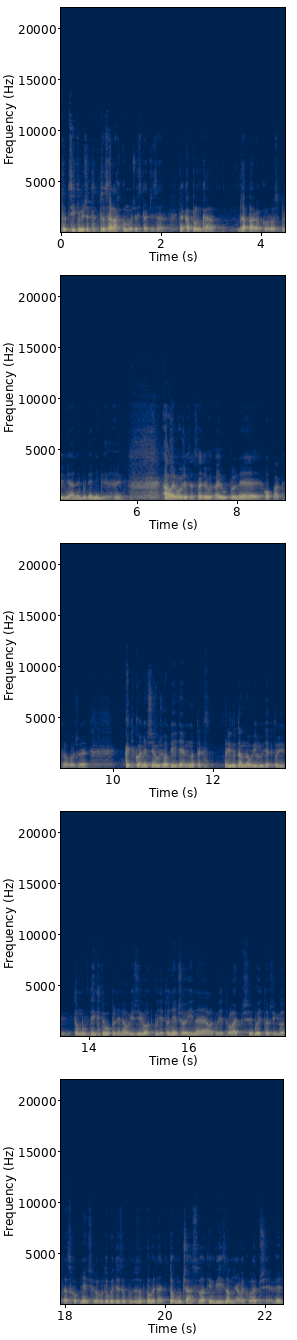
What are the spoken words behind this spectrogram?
to cítim, že to, to sa ľahko môže stať, že sa tá kaplnka za pár rokov rozplynie a nebude nikde. Hej? Ale môže sa stať aj úplne opak toho, že keď konečne už odídem, no tak prídu tam noví ľudia, ktorí tomu vdýchnú úplne nový život, bude to niečo iné, ale bude to lepšie, bude to život a schopnejšie, lebo to bude zodpovedať tomu času a tým výzvam ďaleko lepšie, vieš.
